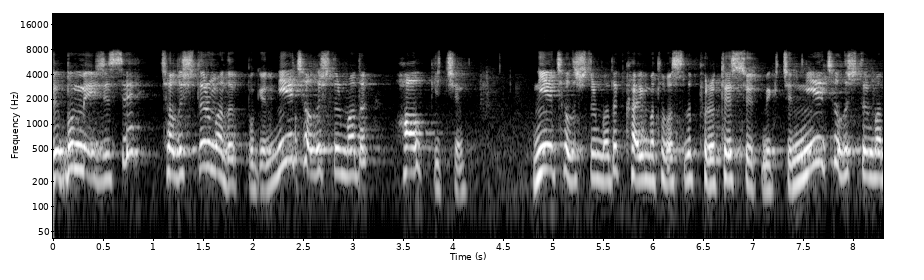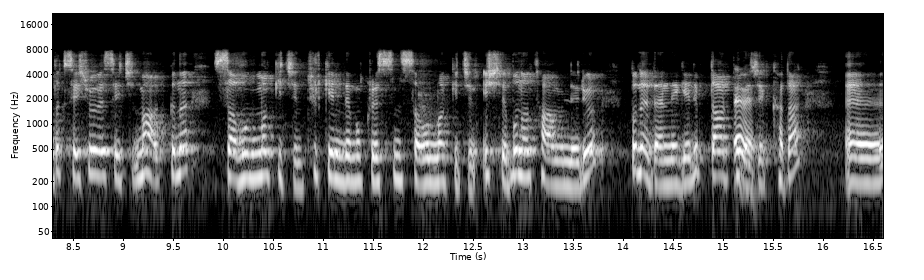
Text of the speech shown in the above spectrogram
ve bu meclisi çalıştırmadık bugün. Niye çalıştırmadık? Halk için. Niye çalıştırmadık? Kayyum atamasını protesto etmek için. Niye çalıştırmadık? Seçme ve seçilme hakkını savunmak için. Türkiye'nin demokrasisini savunmak için. İşte buna tahammülleri yok. Bu nedenle gelip darp Evet. edecek kadar e,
